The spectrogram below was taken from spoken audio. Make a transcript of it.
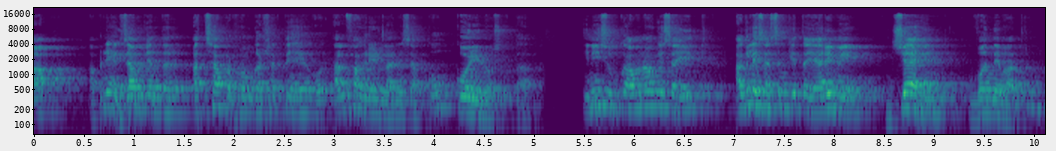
आप अपने एग्ज़ाम के अंदर अच्छा परफॉर्म कर सकते हैं और अल्फ़ा ग्रेड लाने से आपको कोई नहीं रोक सकता। इन्हीं शुभकामनाओं के सहित अगले सेशन की तैयारी में जय हिंद वंदे मातरम।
